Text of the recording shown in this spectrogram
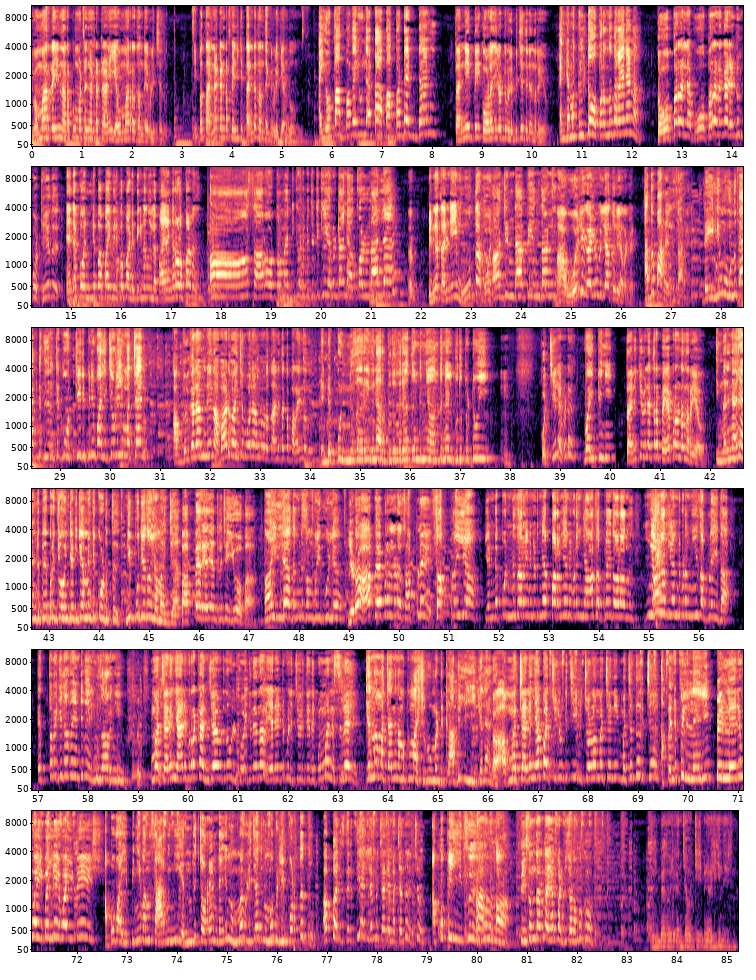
ഇവന്മാരുടെ ഈ നടപ്പും മട്ടും കണ്ടിട്ടാണ് യവന്മാരുടെ തന്തയെ വിളിച്ചത്. ഇപ്പൊ തന്നെ കണ്ടപ്പോ എനിക്ക് തന്റെ തന്തയ്ക്ക് വിളിക്കാൻ തോന്നുന്നു. അയ്യോ പപ്പ വരൂലാട്ടാ. പപ്പ ഡെഡാണ് തന്നെ ഇപ്പൊ ഈ കോളേജിലോട്ട് വിളിപ്പിച്ചെത്തിരുന്നറിയോ എന്റെ മക്കൾ ടോപ്പർ എന്ന് പറയാനാണ്. ടോപ്പർ അല്ല പോപ്പർ അടക്ക രണ്ടും പൊട്ടിയത്. എന്റെ പൊന്നു പപ്പ ഇവരിപ്പോ പഠിപ്പിക്കണമെന്നില്ല ഭയങ്കര ഉളപ്പാണ്. ആ സാർ ഓട്ടോമാറ്റിക് പഠിപ്പിച്ചിട്ട് കീറിടാനാ കൊള്ളാല്ല. പിന്നെ തന്റെ ഈ മൂത്ത മോൻ. ആ ജിണ്ടാപ്പി എന്താണ്? ആ ഒരു കഴിവില്ലാത്തൊരു ഇറക്കൻ. അത് പറയല്ലേ സാറേ. ഡെയിലി മൂന്ന് പാക്കറ്റ് തീർച്ചയൊക്കെ ഒറ്റയിരിപ്പിന് വലിച്ചോളിയും മച്ചാൻ. അബ്ദുൽ കലാമിന്റെ അവാർഡ് വാങ്ങിച്ച പോലെയാണല്ലോ താൻ ഇതൊക്കെ പറയുന്നത്. എന്റെ പൊന്നു സാറേ ഇവന് അർബുദം വരാത്തോണ്ട് ഞാൻ തന്നെ അത്ഭുതപ്പെട്ടു പോയി. കൊച്ചിയിൽ എവിടെ? വൈപ്പിന്. തനിക്ക് പിന്നെ എത്ര പേപ്പർ ഉണ്ടെന്നറിയോ? ഇന്നലെ ഞാൻ രണ്ട് പേപ്പർ ജോയിന്റ് അടിക്കാൻ വേണ്ടി കൊടുത്ത്. നീ പുതിയതല്ല വാങ്ങിച്ച. പപ്പ അറിയാതെ ഞാൻ എന്തെങ്കിലും ചെയ്യുവോ പാ ആ ഇല്ല അതങ്ങനെ സംഭവിക്കൂല. എടോ ആ പേപ്പർ അല്ലടോ സപ്ലൈ സപ്ലൈയാ എന്റെ പൊന്നു സാറേ ഇവന്റെ അടുത്ത് ഞാൻ പറഞ്ഞാണ് ഇവിടെ ഞാൻ സപ്ലൈ ചെയ്തോളാന്ന്. ഞാൻ അറിയാണ്ട് ഇവിടെ നീ സപ്ലൈ ചെയ്താ. എത്ര കിലോ വേണ്ടി വരും സാറിന് മച്ചാനെ ഞാൻ ഇവരുടെ കഞ്ചാവ് എവിടുന്ന് ഉത്ഭവിക്കുന്നതെന്ന് അറിയാനായിട്ട് വിളിച്ചു വരുത്തിയത്. ഇപ്പൊ മനസ്സിലായി. എന്നാ മച്ചാനെ നമുക്ക് മഷ്റൂം എടുക്കാം. അത് ലീഗലാണ് മച്ചാനെ ഞാൻ പച്ചിലുണ്ട് ജീവിച്ചോളാം മച്ചാനെ. മച്ചാൻ തെറിച്ച. അപ്പൊ എന്റെ പിള്ളേര്? പിള്ളേര് വൈബല്ലേ വൈബേഷ്. അപ്പൊ വൈപ്പിനി വന്ന് സാറിന് ഇനി എന്ത് ചൊറ ഉണ്ടായാലും നമ്മ വിളിച്ചാൽ നമ്മ വിളിപ്പുറത്തെത്തും ആ പരിസരത്തി അല്ല മച്ചാനെ മച്ചാൻ തെറിച്ചോ. അപ്പൊ പീസ് ആ. ഒന്നും തരണ്ട ഞാൻ പഠിപ്പിച്ചോളാം പോക്കോ ഒരു കഞ്ചാവ് ഒറ്റിരിപ്പിന് വലിക്കുന്നതായിരുന്നു.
